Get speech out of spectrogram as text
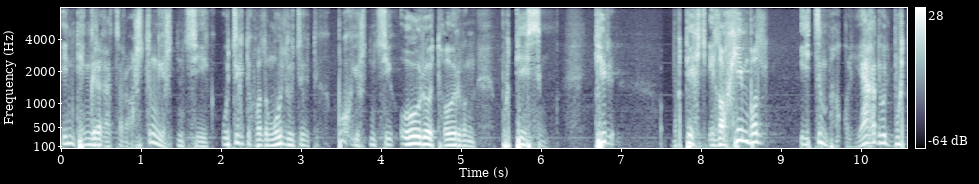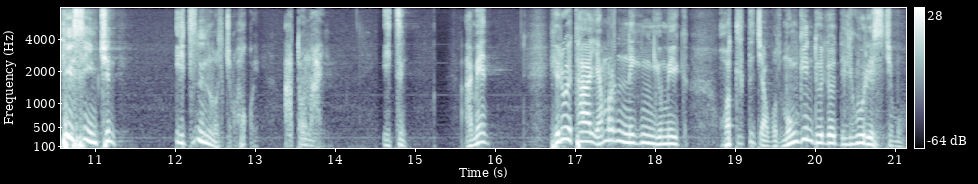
энэ тэнгэр газар орчлон ертөнцийг үзэгдэх болон үл үзэгдэх бүх ертөнцийг өөрөө туурван бүтээсэн. Тэр бүтээгч Элохим бол эзэн байхгүй. Яг гэвэл бүтээсэн юм чинь эзэн нь болж байгаа байхгүй. Адонай. Эзэн. Амен. Хэрвээ та ямар нэгэн юмыг худалдаж авбал мөнгөний төлөө дэлгүүрээс ч юм уу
